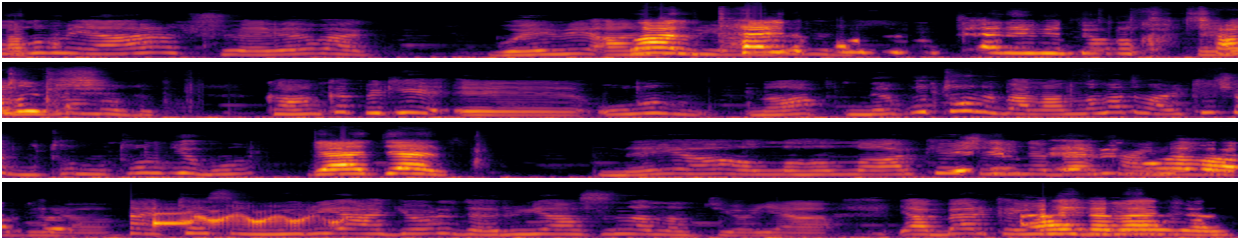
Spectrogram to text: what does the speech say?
tabii oğlum ya şu eve bak. Bu evi Lan rüyamda görürüz. telefonun televizyonu. Televizyon bozuk. Kanka peki eee oğlum ne yap ne butonu ben anlamadım arkadaşlar buton buton diyor bu. Gel gel. Ne ya Allah Allah arkadaşlar Benim yine evim Berkay ne gördü ya. Ha, kesin rüya gördü de rüyasını anlatıyor ya. Ya Berkay yine Aynen rüya- aynen.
